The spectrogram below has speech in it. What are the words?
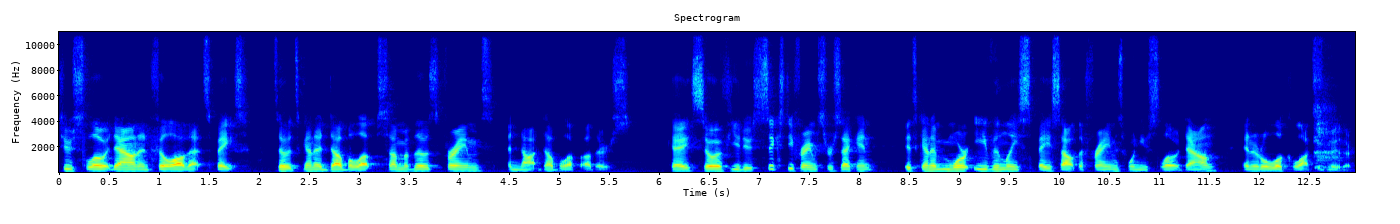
to slow it down and fill all that space. So it's going to double up some of those frames and not double up others. Okay, so if you do 60 frames per second, it's going to more evenly space out the frames when you slow it down and it'll look a lot smoother.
